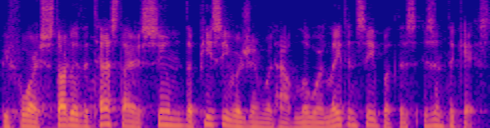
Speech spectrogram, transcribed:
Before I started the test, I assumed the PC version would have lower latency, but this isn't the case.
